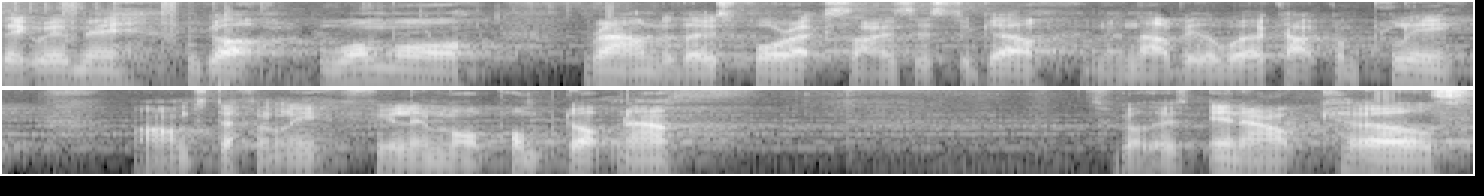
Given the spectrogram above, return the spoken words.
Stick with me. We've got one more round of those four exercises to go and then that'll be the workout complete. Arms definitely feeling more pumped up now. So we've got those in-out curls,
